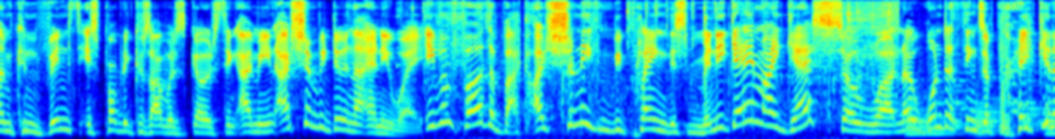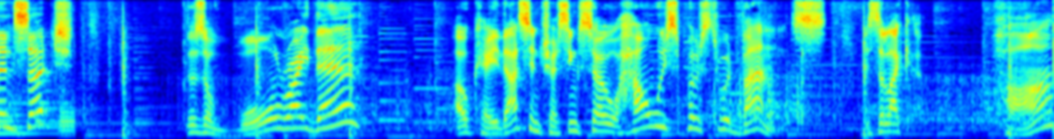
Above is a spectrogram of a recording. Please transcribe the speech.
I'm convinced it's probably because I was ghosting. I mean, I shouldn't be doing that anyway. Even further back, I shouldn't even be playing this mini game, I guess. So uh, no wonder things are breaking and such. There's a wall right there. Okay, that's interesting. So how are we supposed to advance? Is there like... Huh?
